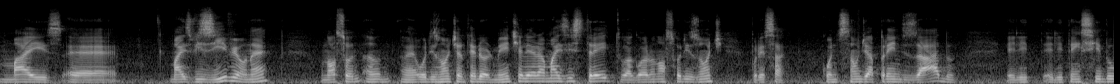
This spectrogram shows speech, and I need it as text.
mais é, mais visível, né? O nosso é, horizonte anteriormente ele era mais estreito, agora o nosso horizonte, por essa condição de aprendizado, ele, ele tem sido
